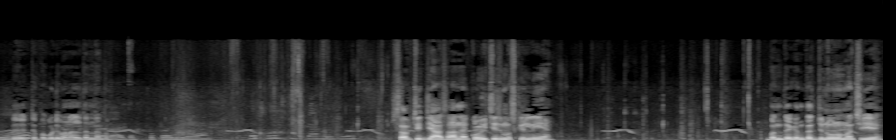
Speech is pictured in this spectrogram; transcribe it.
बेटे पकौड़ी बना लेते ना तो। सब चीज़ें आसान है कोई चीज़ मुश्किल नहीं है। बंदे के अंदर जुनून होना चाहिए।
